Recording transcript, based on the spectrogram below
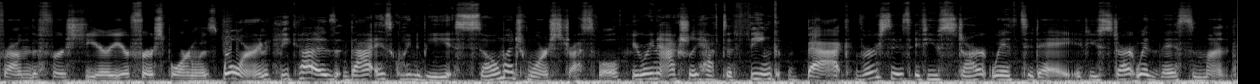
from the first year your firstborn was born because that is going to be so much more stressful. You're going to actually have to think back versus if you start with today, if you start with this month,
